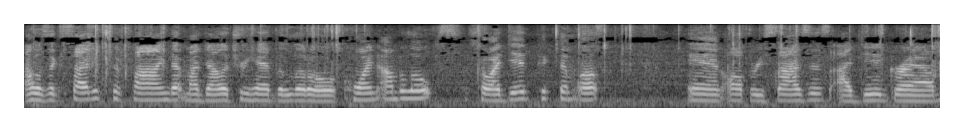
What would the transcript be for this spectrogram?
I was excited to find that my Dollar Tree had the little coin envelopes. So I did pick them up in all three sizes. I did grab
